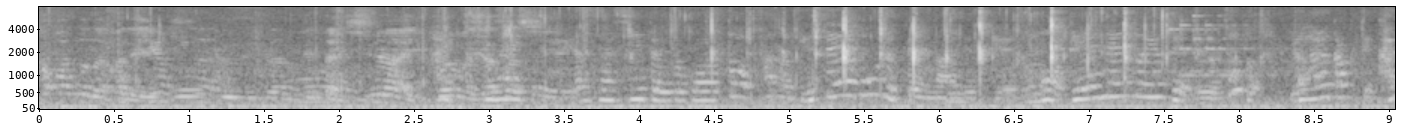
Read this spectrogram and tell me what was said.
カバンの中でインクが出たりしないしないという優しいというところとあの油性ボールペンなんですけれども低粘土油性というちょっと柔らかくて軽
